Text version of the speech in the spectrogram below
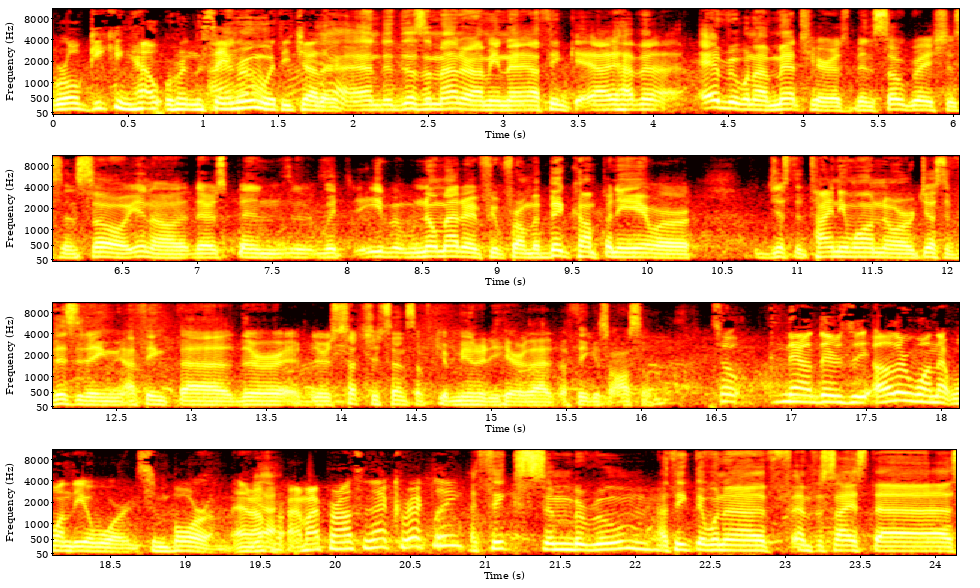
we're all geeking out. We're in the same room with each other. Yeah, and it doesn't matter. I mean, I think I have a, everyone I've met here has been so gracious and so you know, there's been with even no matter if you're from a big company or just a tiny one or just visiting, I think there there's such a sense of community here that I think is awesome. So now there's the other one that won the award, Symbaroum. And yeah. am I pronouncing that correctly? I think Symbaroum. I think they want to f- emphasize the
